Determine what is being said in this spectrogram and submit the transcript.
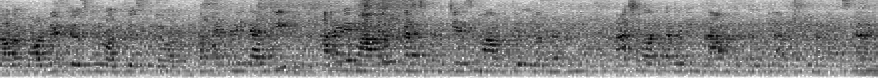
చాలా కోఆర్డినేట్ చేసుకుని వర్క్ చేసుకునేవాళ్ళం మా సెక్రటరీ గారికి అలాగే మాతో కలిసి పనిచేసి మా ఉద్యోగులందరికీ ఆశా వర్కర్లకి గ్రామ పెద్దలకి అందరికీ నమస్కారం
